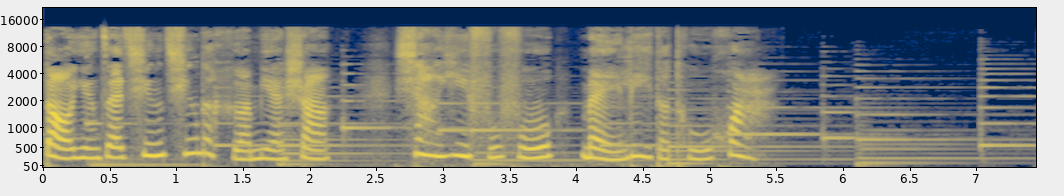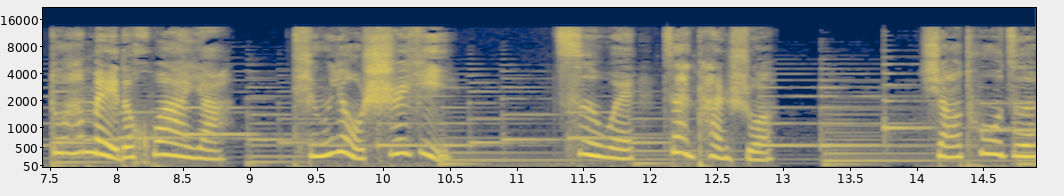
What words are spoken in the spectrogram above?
倒映在清清的河面上，像一幅幅美丽的图画。多美的画呀，挺有诗意。刺猬赞叹说：“小兔子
